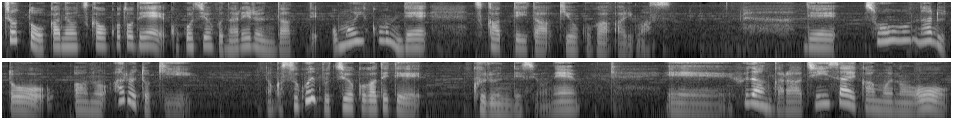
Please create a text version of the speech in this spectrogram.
ちょっとお金を使うことで心地よくなれるんだって思い込んで使っていた記憶があります。でそうなるとあのある時なんかすごい物欲が出てくるんですよね。えー、普段から小さい買い物を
